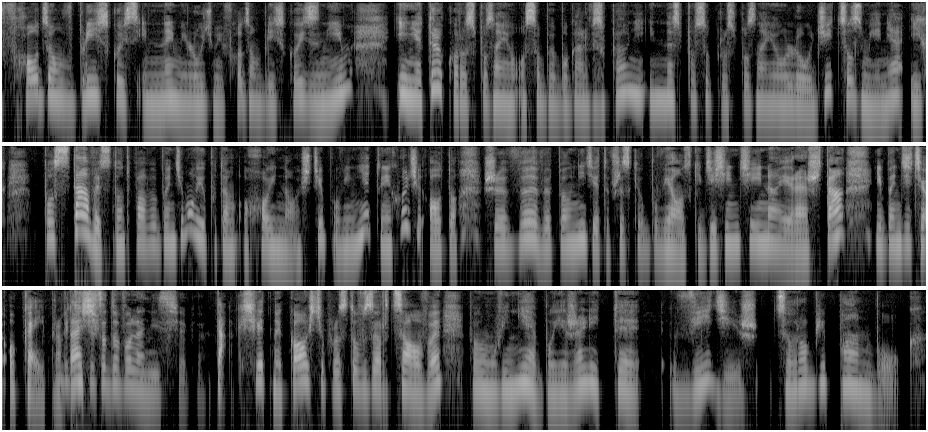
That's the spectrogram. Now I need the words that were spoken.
wchodzą w bliskość z innymi ludźmi, wchodzą w bliskość z Nim i nie tylko rozpoznają osobę Boga, ale w zupełnie inny sposób rozpoznają ludzi, co zmienia ich postawy. Stąd Paweł będzie mówił potem o hojności. Powie, nie, to nie chodzi o to, że wy wypełnicie te wszystkie obowiązki, dziesięcina i reszta i będziecie ok, prawda? Będziecie zadowoleni z siebie. Tak, świetny kościół, po prostu wzorcowy. Paweł mówi, nie, bo jeżeli ty widzisz, co robi Pan Bóg,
